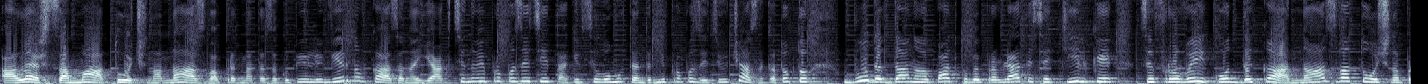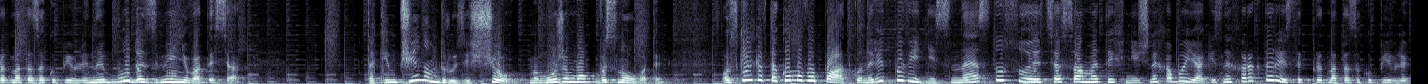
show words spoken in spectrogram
Але ж сама точна назва предмета закупівлі вірно вказана як в ціновій пропозиції, так і в цілому в тендерній пропозиції учасника. Тобто буде в даному випадку виправлятися тільки цифровий код ДК. Назва точна предмета закупівлі не буде змінюватися. Таким чином, друзі, що ми можемо висновувати? Оскільки в такому випадку невідповідність не стосується саме технічних або якісних характеристик предмета закупівлі,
